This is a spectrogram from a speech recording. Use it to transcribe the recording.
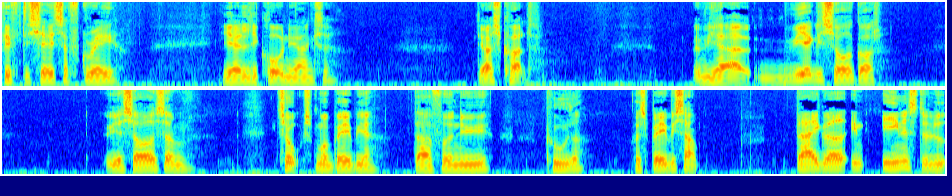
50 Shades of Grey i alle de grå nuancer. Det er også koldt. Men vi har virkelig sovet godt. Vi har sovet som to små babyer, der har fået nye puder hos Baby Sam. Der har ikke været en eneste lyd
